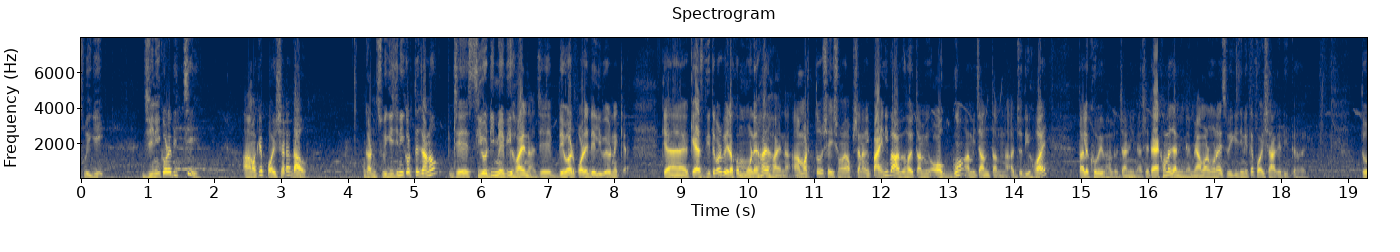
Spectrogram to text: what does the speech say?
সুইগি, জিনি করে দিচ্ছি, আমাকে পয়সাটা দাও। কারণ সুইগি জিনি করতে জানো যে সিওডি মেবি হয় না, যে দেওয়ার পরে ডেলিভারি মানে ক্যাশ দিতে পারবে, এরকম মনে হয় হয় না। আমার তো সেই সময় অপশান আমি পাইনি বা হয়তো আমি অজ্ঞ, আমি জানতাম না। আর যদি হয়, তাহলে খুবই ভালো, জানি না। সেটা এখনও জানি না। আমি আমার মনে হয় সুইগি জিনিতে পয়সা আগে দিতে হয়। তো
